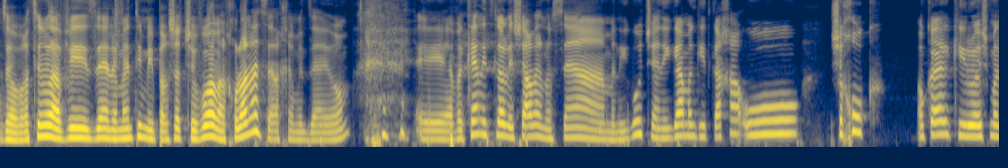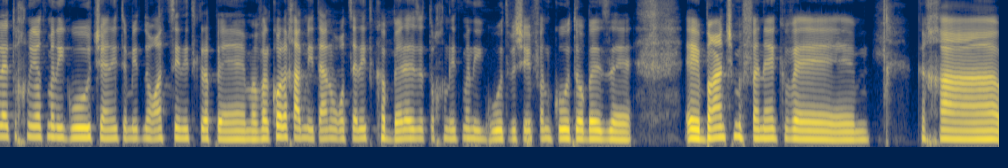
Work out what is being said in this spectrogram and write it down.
זהו, רצינו להביא איזה אלמנטים מפרשת שבוע, אבל אנחנו לא נעשה לכם את זה היום. אה, אבל כן נצלול ישר לנושא המנהיגות, שאני גם אגיד ככה, הוא שחוק, אוקיי? כאילו, יש מלא תוכניות מנהיגות שאני תמיד נורא צינית כלפיהם, אבל כל אחד מאיתנו רוצה להתקבל לאיזה תוכנית מנהיגות ושיפנקו אותו באיזה אה, בראנץ' מפנק ו... ככה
